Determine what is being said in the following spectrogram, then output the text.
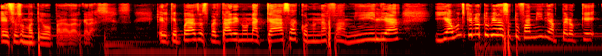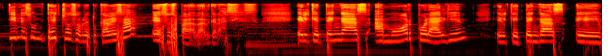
eso es un motivo para dar gracias. El que puedas despertar en una casa con una familia y aun que no tuvieras a tu familia, pero que tienes un techo sobre tu cabeza, eso es para dar gracias. El que tengas amor por alguien, el que tengas eh,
